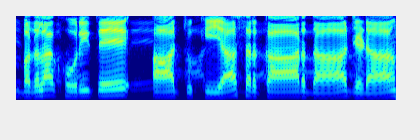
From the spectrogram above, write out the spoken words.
ਬਦਲਾਖੋਰੀ ਤੇ ਆ ਚੁੱਕੀ ਆ, ਸਰਕਾਰ ਦਾ ਜਿਹੜਾ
